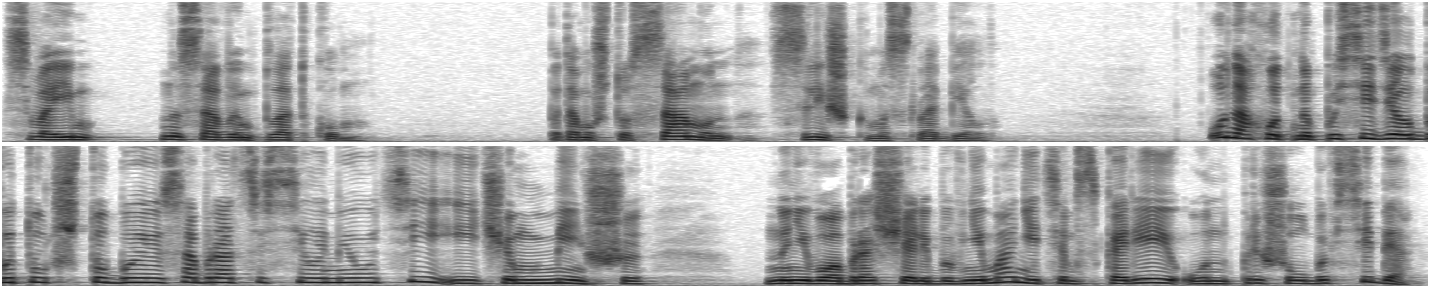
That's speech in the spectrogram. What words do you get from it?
своим носовым платком, потому что сам он слишком ослабел. Он охотно посидел бы тут, чтобы собраться с силами уйти, и чем меньше на него обращали бы внимание, тем скорее он пришел бы в себя –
